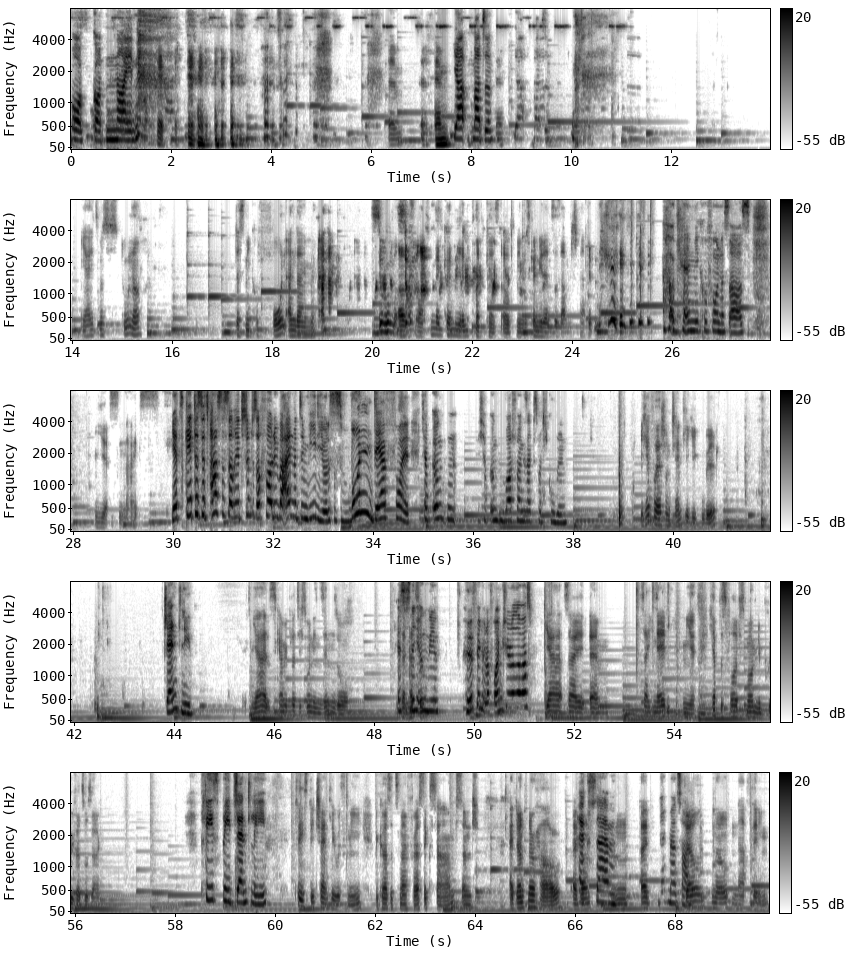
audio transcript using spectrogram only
Oh Gott, nein. ähm, Ähm, Ja, Mathe. ja, jetzt müsstest du noch das Mikrofon an deinem Zoom aufmachen, dann können wir einen Podcast aufnehmen. Das können wir dann zusammenschneiden. Okay, Mikrofon ist aus. yes, nice. Jetzt geht es, jetzt passt es auch, jetzt stimmt es auch voll überein mit dem Video. Das ist wundervoll. Ich habe irgendein, ich habe irgendein Wort vorhin gesagt, das wollte ich googeln. Ich habe vorher schon Gently gegoogelt. Gently. Ja, es kam mir plötzlich so in den Sinn, so. Ist es nicht irgendwie höflich oder freundlich oder sowas? Ja, sei, ähm, sei gnädig mit mir. Ich habe das vor, das morgen dem Prüfer zu sagen. Please be gently. Please be gently with me, because it's my first exams and I don't know how. I don't, Exam. Mm, I Nicht mehr Zeit. don't know nothing.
